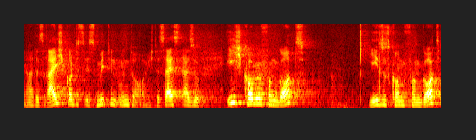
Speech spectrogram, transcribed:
Ja, das Reich Gottes ist mitten unter euch. Das heißt also, ich komme von Gott Jesus kommt von Gott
